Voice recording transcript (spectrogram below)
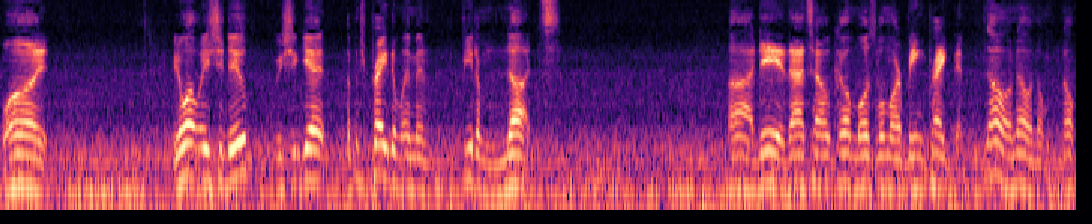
what? You know what we should do? We should get a bunch of pregnant women, feed them nuts." Ah, dude, that's how come most of them are being pregnant. No, no, no, no.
